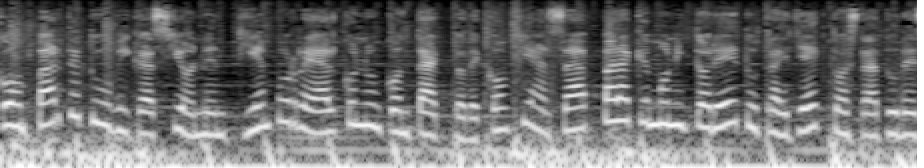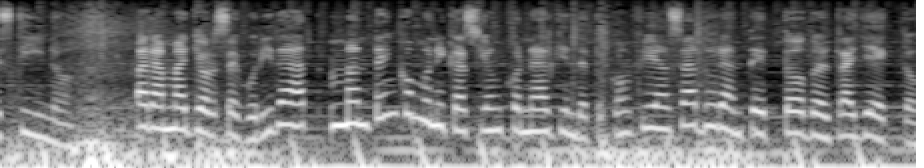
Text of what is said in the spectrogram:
Comparte tu ubicación en tiempo real con un contacto de confianza para que monitoree tu trayecto hasta tu destino. Para mayor seguridad, mantén comunicación con alguien de tu confianza durante todo el trayecto.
